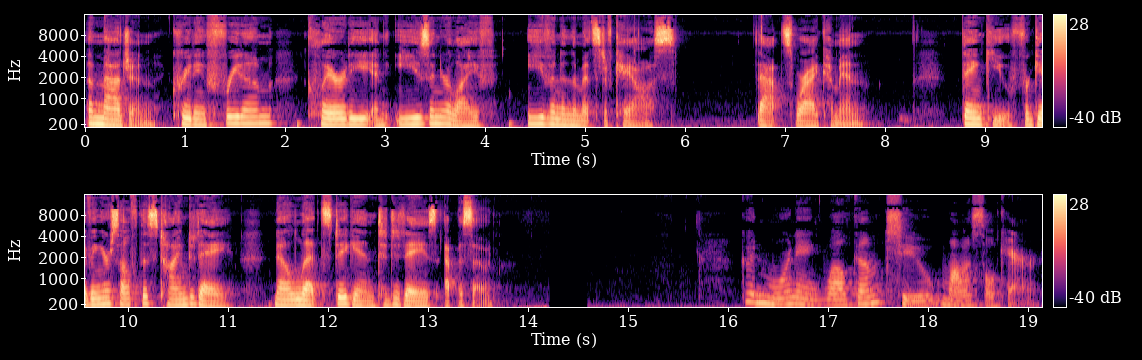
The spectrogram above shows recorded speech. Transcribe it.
Imagine creating freedom, clarity, and ease in your life, even in the midst of chaos. That's where I come in. Thank you for giving yourself this time today. Now let's dig into today's episode. Good morning. Welcome to Mama Soul Care.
